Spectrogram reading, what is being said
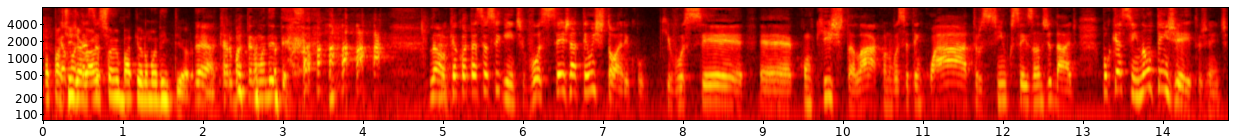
A partir de agora é sonho bater no mundo inteiro. É, quero bater no mundo inteiro. Não, o que acontece é o seguinte: você já tem um histórico que você é, conquista lá quando você tem 4, 5, 6 anos de idade. Porque assim, não tem jeito, gente.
